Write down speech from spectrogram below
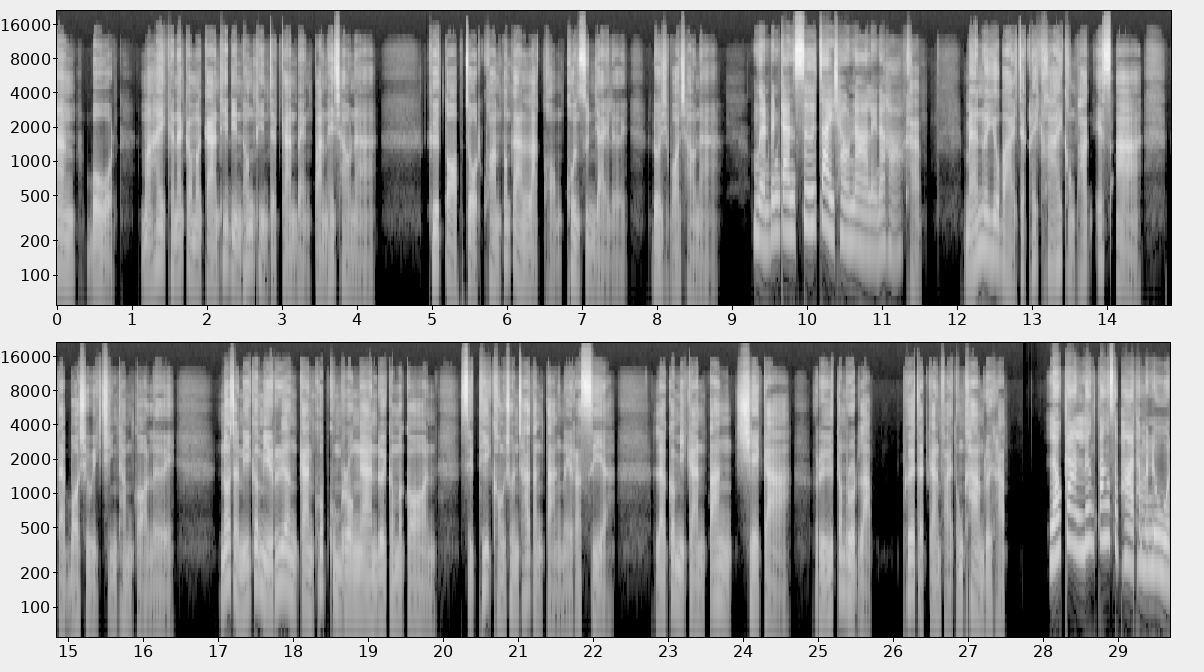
าง โบสถ์มาให้คณะกรรมการที่ดินท้องถิ่นจัดการแบ่งปันให้ชาวนา คือตอบโจทย์ความต้องการหลักของคนส่วนใหญ่เลย โดยเฉพาะชาวนา เหมือนเป็นการซื้อใจชาวนาเลยนะคะ ครับ แม้นโยบายจะคล้ายๆ ของพรรค SR แต่บอลชวิกชิงทำก่อนเลย นอกจากนี้ก็มีเรื่องการควบคุมโรงงานโดยกรรมกร สิทธิของชนชาติต่างๆ ในรัสเซีย แล้วก็มีการตั้งเชกา หรือตำรวจหลับ เพื่อจัดการฝ่ายตรงข้ามด้วยครับแล้วการเลือกตั้งสภาธรรมนูญ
